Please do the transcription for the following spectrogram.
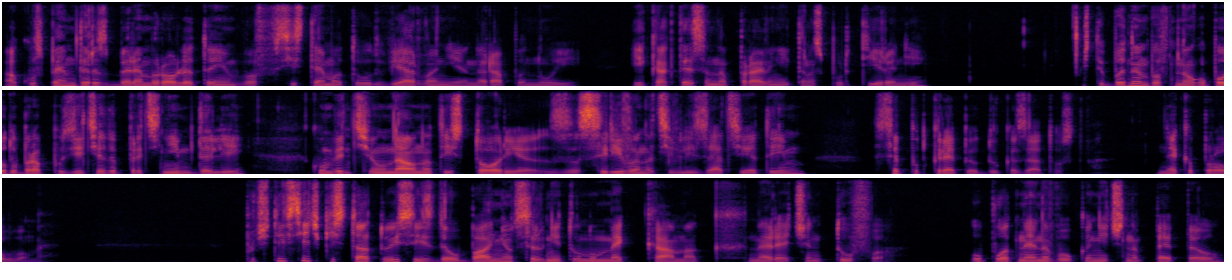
ако успеем да разберем ролята им в системата от вярвания на Рапа Нуи и как те са направени и транспортирани, ще бъдем в много по-добра позиция да преценим дали конвенционалната история за срива на цивилизацията им се подкрепя от доказателства. Нека пробваме. Почти всички статуи са издълбани от сравнително мек камък, наречен туфа, оплътнена вулканична пепел,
